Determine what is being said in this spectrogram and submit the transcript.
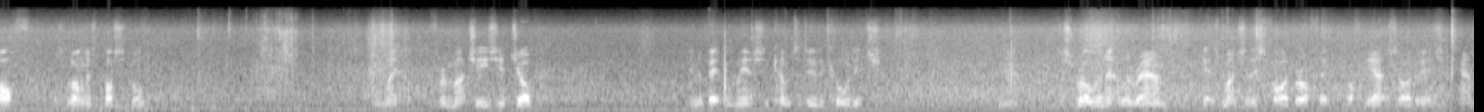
off as long as possible, you make for a much easier job in a bit when we actually come to do the cordage. Just roll the nettle around, get as much of this fibre off it, off the outside of it as you can.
